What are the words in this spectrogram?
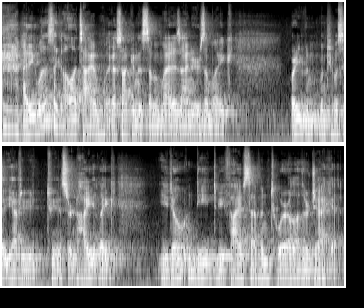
I think about this like all the time. Like I was talking to some of my designers, I'm like, or even when people say you have to be between a certain height, like you don't need to be five seven to wear a leather jacket.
